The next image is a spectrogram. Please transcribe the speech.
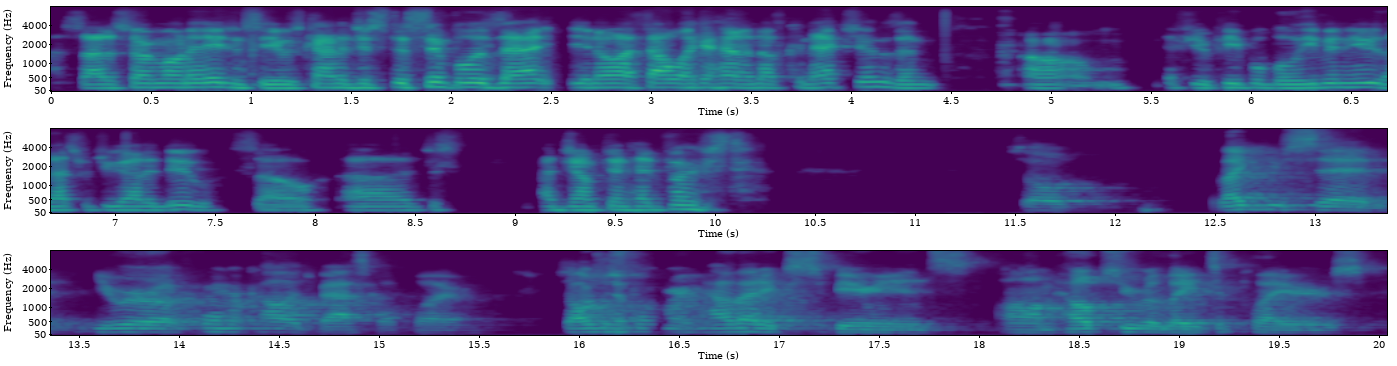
I decided to start my own agency. It was kind of just as simple as that, you know. I felt like I had enough connections, and um, if your people believe in you, that's what you got to do. So, uh, just I jumped in head first. So, like you said, you were a former college basketball player. So I was just wondering how that experience um, helps you relate to players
